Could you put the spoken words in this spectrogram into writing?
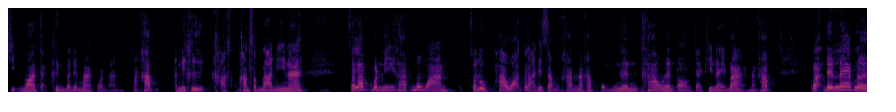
คิดว่าจะขึ้นไปได้มากกว่านั้นนะครับ อันนี้คือข่าวสำคัญสัปดาห์นี้นะสำหรับวันนี้ครับเมื่อวานสรุปภาวะตลาดที่สำคัญนะครับ ผมเงินเข้าเงินออกจากที่ไหนบ้างนะครับ ประเด็นแรกเลย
